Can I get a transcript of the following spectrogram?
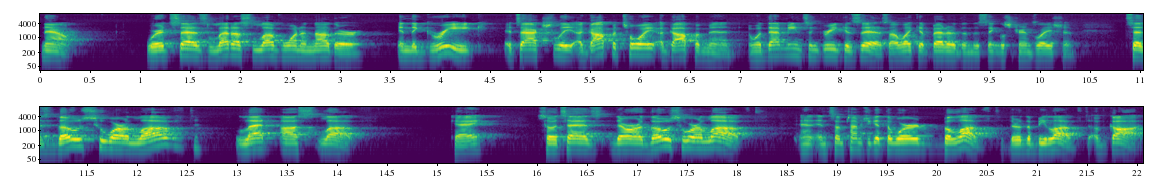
Now, where it says, let us love one another, in the Greek, it's actually agapetoi, agapemen. And what that means in Greek is this. I like it better than this English translation. It says, those who are loved, let us love. Okay? So it says, there are those who are loved. And, and sometimes you get the word beloved. They're the beloved of God.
